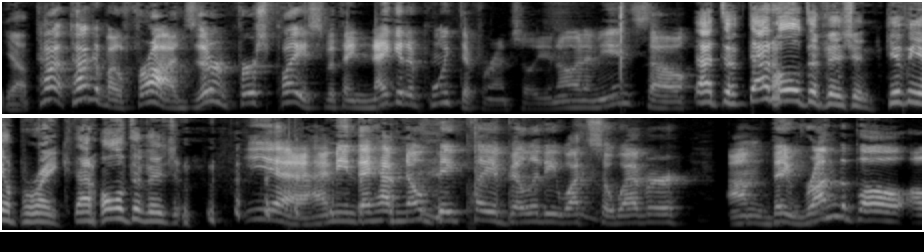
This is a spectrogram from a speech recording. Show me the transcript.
Yeah. Talk, talk about frauds. They're in first place with a negative point differential. You know what I mean? So That di- that whole division. Give me a break. That whole division. yeah, I mean they have no big playability whatsoever. Um, they run the ball a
